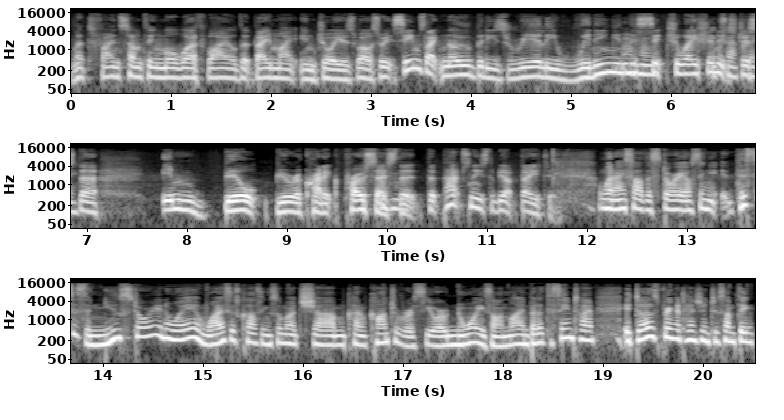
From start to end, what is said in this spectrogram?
let's find something more worthwhile that they might enjoy as well. So it seems like nobody's really winning in this situation. It's just Mm-hmm. Exactly. A inbuilt bureaucratic process Mm-hmm. that, that perhaps needs to be updated. When I saw the story, I was thinking, this is a news story in a way, and why is this causing so much um, kind of controversy or noise online? But at the same time, it does bring attention to something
